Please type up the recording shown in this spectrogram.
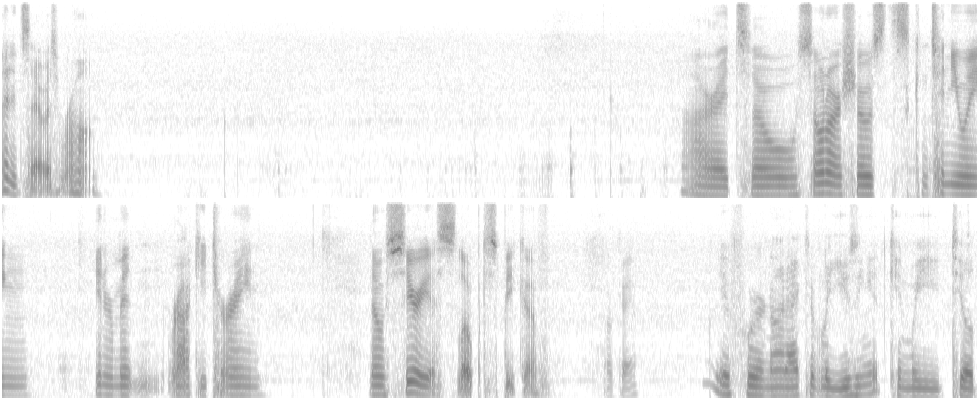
I didn't say I was wrong. Alright, so sonar shows this continuing intermittent rocky terrain. No serious slope to speak of. Okay. If we're not actively using it, can we tilt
